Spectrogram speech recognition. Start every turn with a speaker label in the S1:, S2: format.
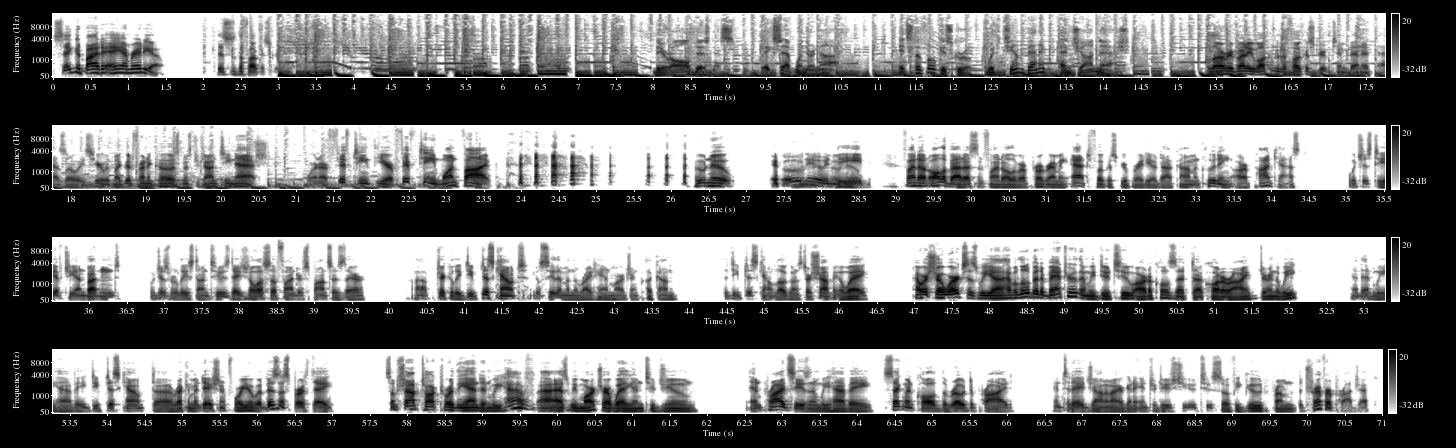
S1: say goodbye to AM radio. This is the focus group.
S2: They're all business, except when they're not. It's the focus group with Tim Bennett and John Nash.
S1: Hello, everybody. Welcome to the focus group. Tim Bennett, as always, here with my good friend and co host, Mr. John T. Nash. We're in our 15th year, 15, 1 5. Who knew?
S3: Who knew, indeed.
S1: Find out all about us and find all of our programming at focusgroupradio.com, including our podcast, which is TFG Unbuttoned, which is released on Tuesdays. You'll also find our sponsors there, uh, particularly Deep Discount. You'll see them in the right hand margin. Click on the Deep Discount logo and start shopping away. How our show works is we uh, have a little bit of banter, then we do two articles that uh, caught our eye during the week. And then we have a deep discount uh, recommendation for you, a business birthday, some shop talk toward the end. And we have, uh, as we march our way into June and Pride season, we have a segment called The Road to Pride. And today, John and I are going to introduce you to Sophie Good from the Trevor Project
